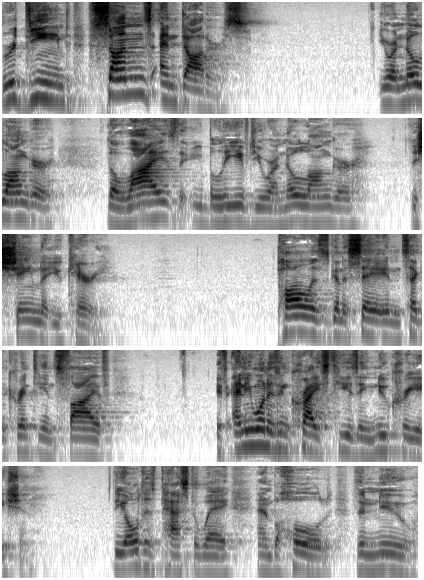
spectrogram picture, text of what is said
redeemed, sons and daughters. You are no longer the lies that you believed, you are no longer the shame that you carry. Paul is going to say in 2 Corinthians 5 if anyone is in Christ, he is a new creation. The old has passed away, and behold, the new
